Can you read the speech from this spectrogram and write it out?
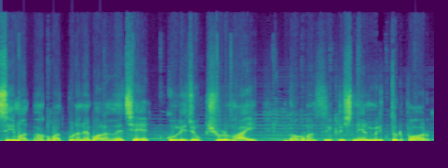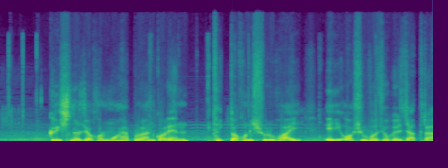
শ্রীমদ্ ভগবত পুরাণে বলা হয়েছে, কলিযুগ শুরু হয় ভগবান শ্রীকৃষ্ণের মৃত্যুর পর। কৃষ্ণ যখন মহাপ্রয়াণ করেন, ঠিক তখনই শুরু হয় এই অশুভ যুগের যাত্রা।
